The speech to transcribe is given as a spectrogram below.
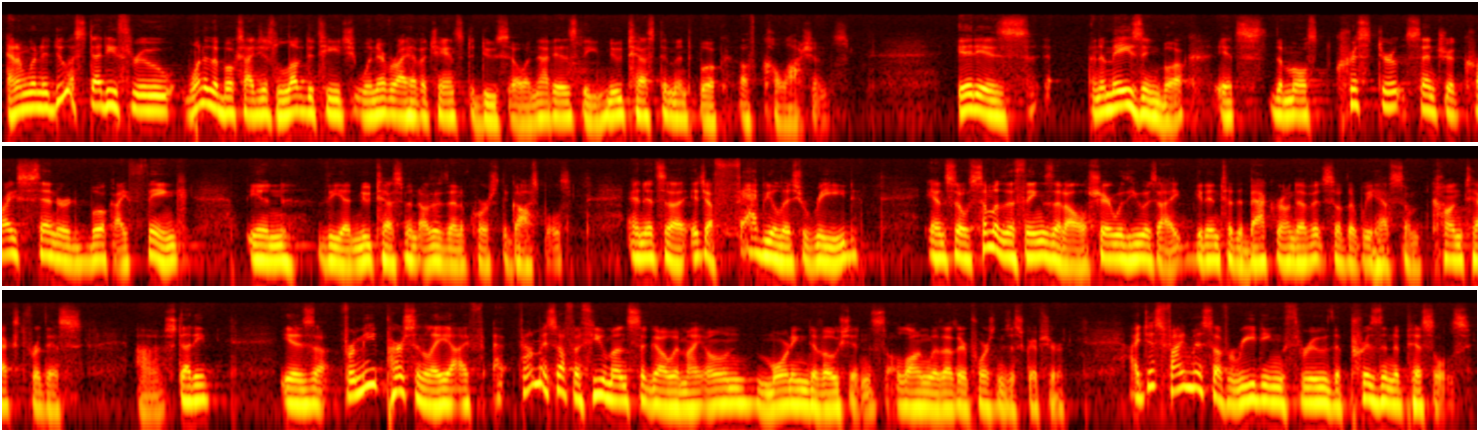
And I'm going to do a study through one of the books I just love to teach whenever I have a chance to do so, and that is the New Testament book of Colossians. It is an amazing book. It's the most Christocentric, Christ centered book, I think, in the uh, New Testament, other than, of course, the Gospels. And it's a, it's a fabulous read. And so, some of the things that I'll share with you as I get into the background of it so that we have some context for this uh, study is uh, for me personally, I found myself a few months ago in my own morning devotions, along with other portions of Scripture. I just find myself reading through the prison epistles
